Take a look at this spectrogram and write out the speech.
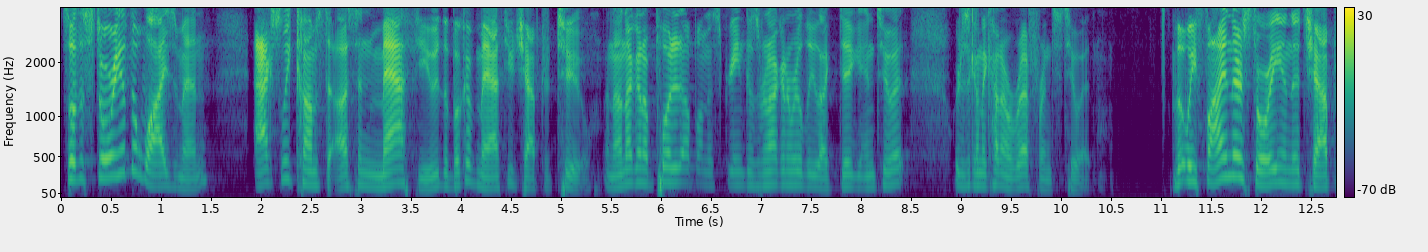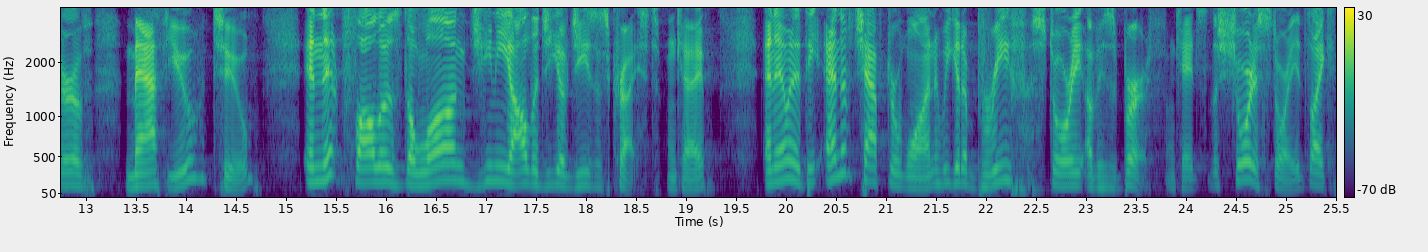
So the story of the wise men actually comes to us in Matthew, the book of Matthew, chapter 2. And I'm not going to put it up on the screen because we're not going to really like dig into it. We're just going to kind of reference to it. But we find their story in the chapter of Matthew 2, and it follows the long genealogy of Jesus Christ, okay? And then at the end of chapter one, we get a brief story of his birth. Okay, it's the shortest story. It's like,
